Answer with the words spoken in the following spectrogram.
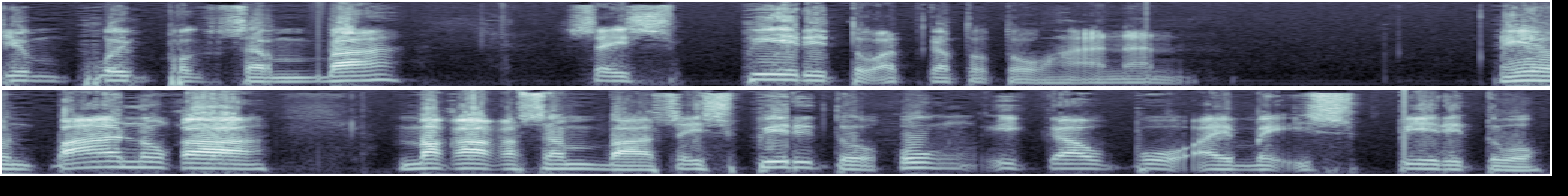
yung po'y pagsamba sa Espiritu at katotohanan. Ngayon, paano ka makakasamba sa Espiritu kung ikaw po ay may Espiritu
